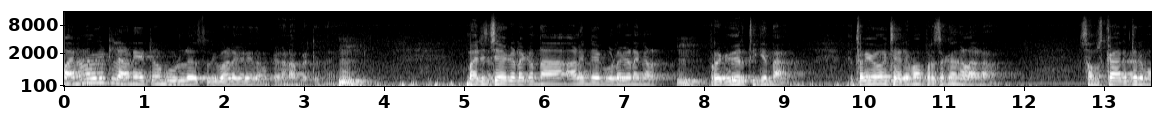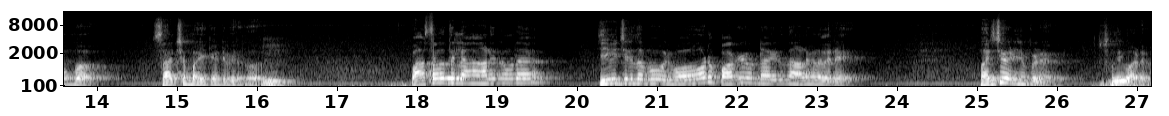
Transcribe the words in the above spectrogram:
മരണ വീട്ടിലാണ് ഏറ്റവും കൂടുതൽ സ്തുതിപാഠകരെ നമുക്ക് കാണാൻ പറ്റുന്നത്. മരിച്ച് കിടക്കുന്ന ആളിന്റെ ഗുണഗണങ്ങൾ പ്രകീർത്തിക്കുന്ന എത്രയോ ചരമ പ്രസംഗങ്ങളാണ് സംസ്കാരത്തിന് മുമ്പ് സാക്ഷ്യം വഹിക്കേണ്ടി വരുന്നത്. വാസ്തവത്തിൽ ആ ആളിനോട് ജീവിച്ചിരുന്നപ്പോൾ ഒരുപാട് പകയുണ്ടായിരുന്ന ആളുകൾ വരെ മരിച്ചു കഴിഞ്ഞപ്പോൾ സ്തുതി പാടുക.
